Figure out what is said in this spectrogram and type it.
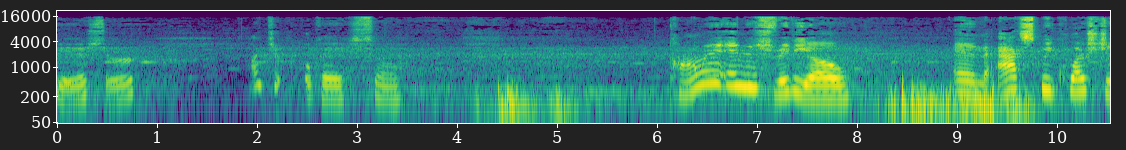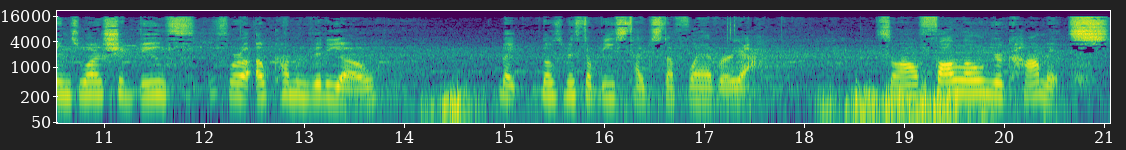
Yes, sir. I just okay. So, comment in this video and ask me questions what I should do for an upcoming video like those Mr. Beast type stuff, whatever, yeah. So I'll follow your comments.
